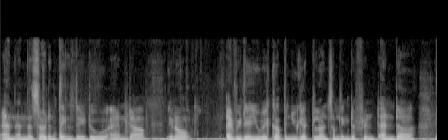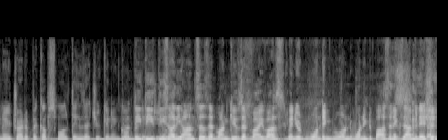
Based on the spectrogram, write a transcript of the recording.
and and the certain things they do and uh, you know every day you wake up and you get to learn something different and uh, you know you try to pick up small things that you can You know, incorporate the, the, into these your are the answers that one gives at Vivas when you're wanting want, wanting to pass an examination.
